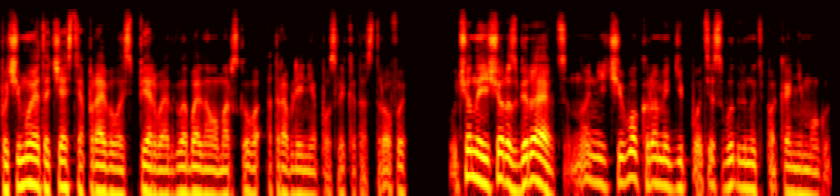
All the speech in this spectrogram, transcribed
Почему эта часть оправилась первой от глобального морского отравления после катастрофы, ученые еще разбираются, но ничего, кроме гипотез, выдвинуть пока не могут.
